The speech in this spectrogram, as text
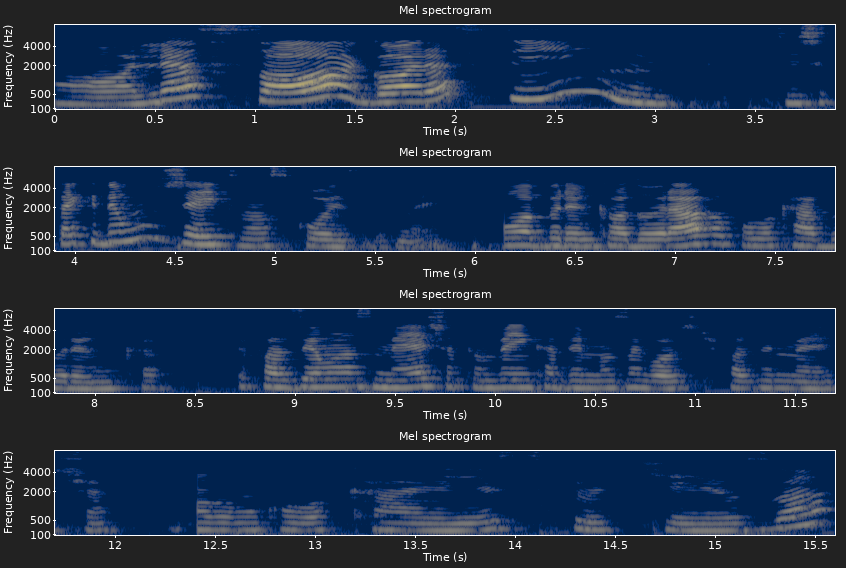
Olha só, agora sim! A gente até que deu um jeito nas coisas, né? Ou a branca, eu adorava colocar a branca. Eu fazia umas mechas também, cadê meus negócios de fazer mecha? Então, vamos colocar esse turquesa.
